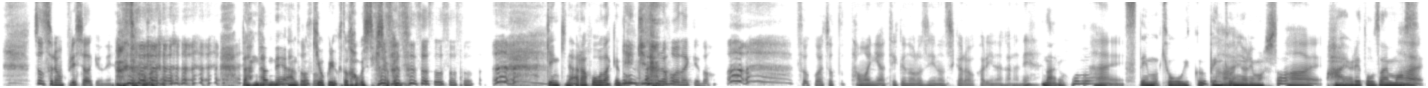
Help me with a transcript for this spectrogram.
ちょっとそれもプレッシャーだけどね。だんだんねあのそうそう。記憶力とか落ちてきちゃうから。そうそうそうそうそう元気なアラフォーだけど。元気な方だけど。そこはちょっとたまにはテクノロジーの力を借りながらね。なるほど、はい。ステム教育勉強になりました。はい、はいありがとうございます、はい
